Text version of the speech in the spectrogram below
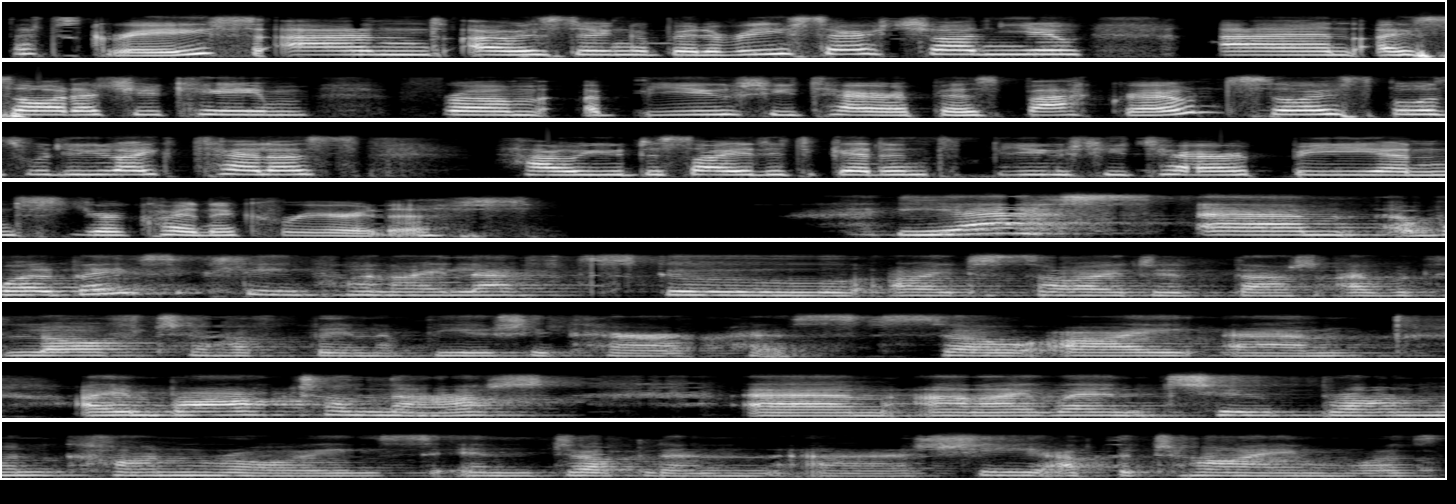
That's great. And I was doing a bit of research on you, and I saw that you came from a beauty therapist background. So I suppose, would you like to tell us how you decided to get into beauty therapy and your kind of career in it? Yes. Um, well, basically, when I left school, I decided that I would love to have been a beauty therapist. So I, um, I embarked on that. Um, and I went to Bronwyn Conroy's in Dublin. Uh, she, at the time, was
